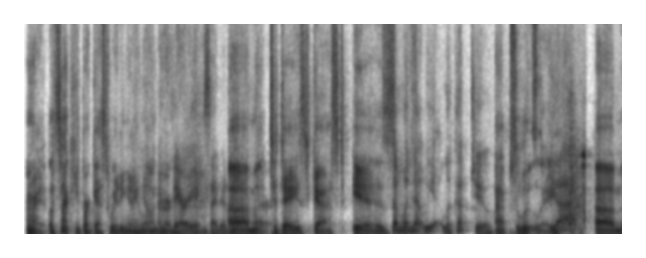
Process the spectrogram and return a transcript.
All right, let's not keep our guest waiting any know, longer. I'm very excited. About Um, her. today's guest is someone that we look up to. absolutely. Yeah. Um,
